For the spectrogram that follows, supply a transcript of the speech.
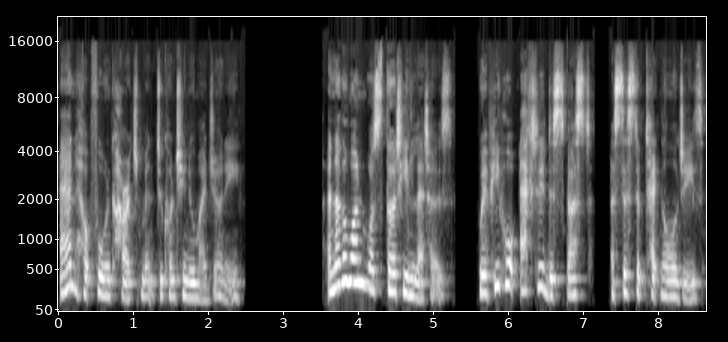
and helpful encouragement to continue my journey. Another one was 13 Letters, where people actually discussed assistive technologies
